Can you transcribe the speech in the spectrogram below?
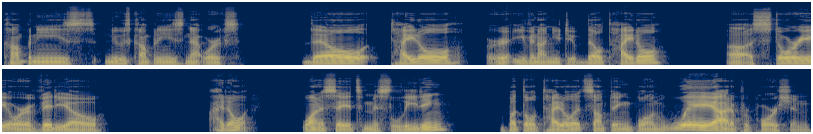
companies, news companies, networks, they'll title, or even on YouTube, they'll title uh, a story or a video. I don't want to say it's misleading, but they'll title it something blown way out of proportion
